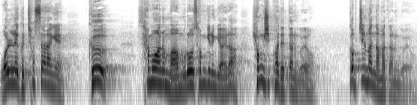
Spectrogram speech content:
원래 그 첫사랑의 그 사모하는 마음으로 섬기는 게 아니라 형식화됐다는 거예요. 껍질만 남았다는 거예요.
